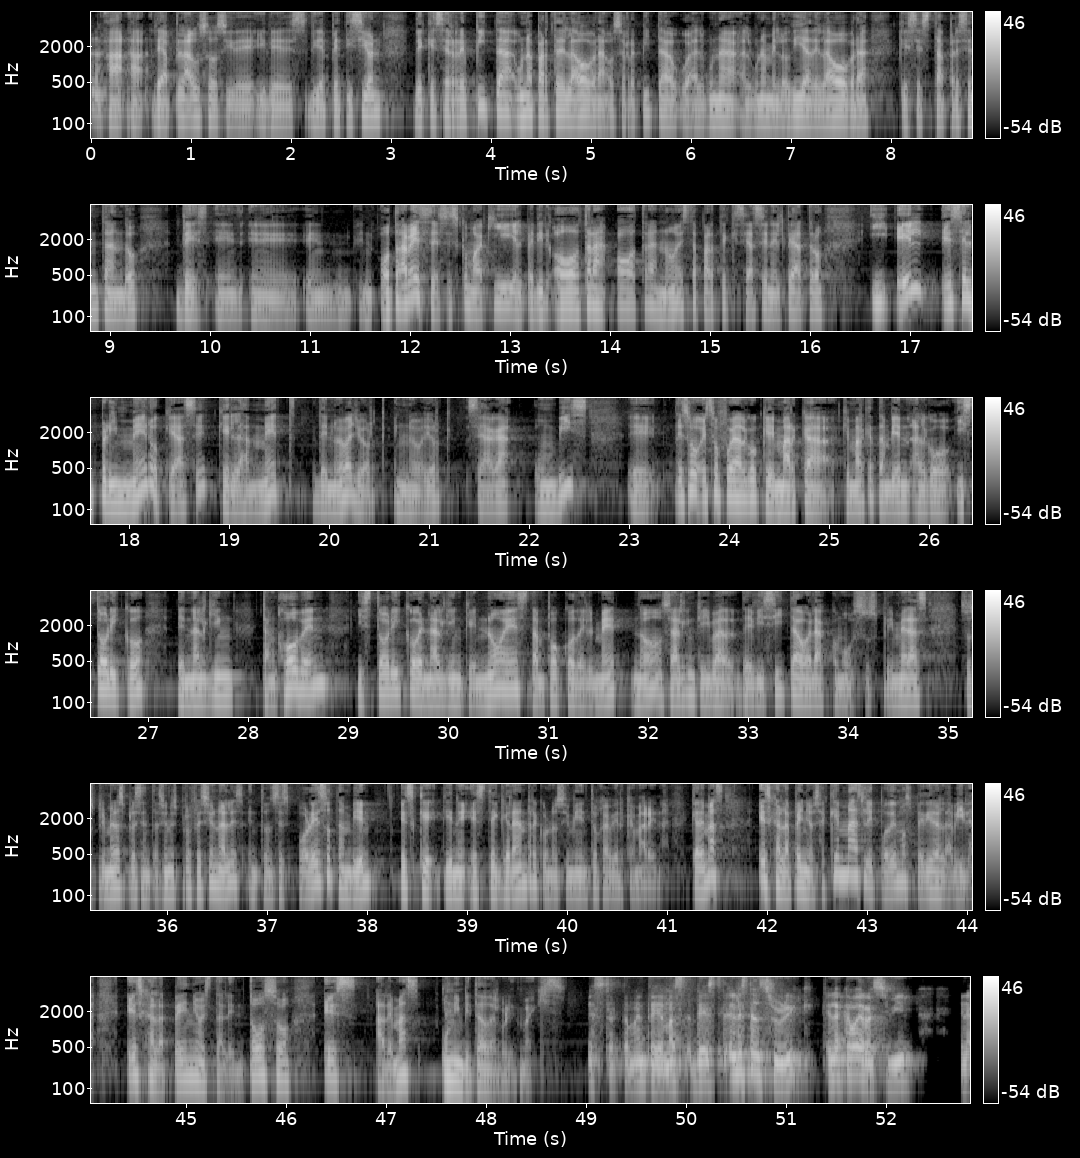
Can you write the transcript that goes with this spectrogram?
de aplausos y, de, petición de que se repita una parte de la obra o se repita alguna, alguna melodía de la obra que se está presentando de, en, otra vez. Es como aquí el pedir otra, otra, ¿no? Esta parte que se hace en el teatro y él es el primero que hace que la Met de Nueva York, en Nueva York, se haga un bis. Eh, eso, eso fue algo que marca, que marca también algo histórico en alguien tan joven, histórico en alguien que no es tampoco del Met, ¿no? O sea, alguien que iba de visita o era como sus primeras, sus primeras presentaciones profesionales. Entonces, por eso también es que tiene este gran reconocimiento Javier Camarena, que además es jalapeño. O sea, ¿qué más le podemos pedir a la vida? Es jalapeño, es talentoso, es además un invitado de Algoritmo X. Exactamente, y además él está en Zurich, él acaba de recibir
